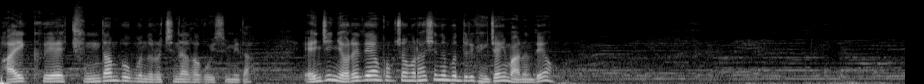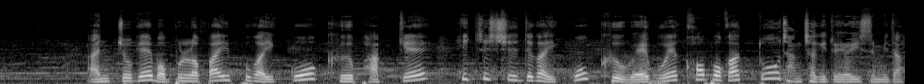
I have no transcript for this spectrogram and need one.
바이크의 중단 부분으로 지나가고 있습니다. 엔진 열에 대한 걱정을 하시는 분들이 굉장히 많은데요. 안쪽에 머플러 파이프가 있고 그 밖에 히트 실드가 있고 그 외부에 커버가 또 장착이 되어 있습니다.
